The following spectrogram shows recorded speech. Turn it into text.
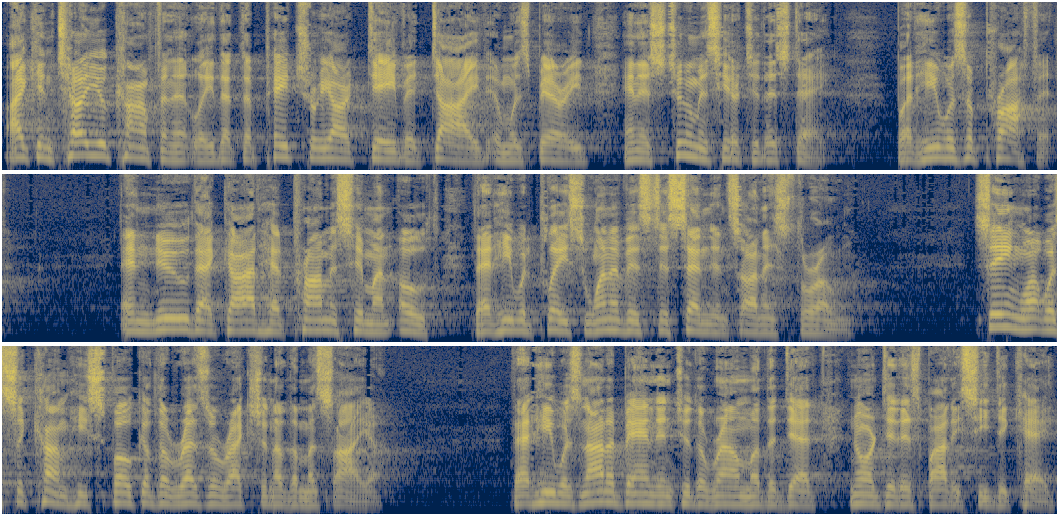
I can tell you confidently that the patriarch David died and was buried, and his tomb is here to this day. But he was a prophet and knew that God had promised him on oath that he would place one of his descendants on his throne. Seeing what was to come, he spoke of the resurrection of the Messiah, that he was not abandoned to the realm of the dead, nor did his body see decay.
